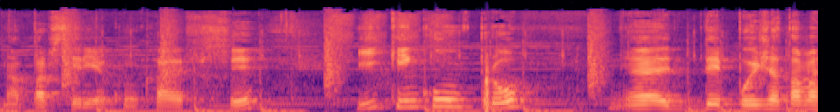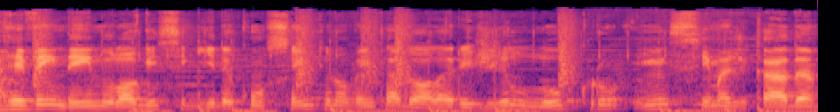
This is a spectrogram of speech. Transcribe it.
Na parceria com o KFC. E quem comprou é, depois já estava revendendo logo em seguida com 190 dólares de lucro em cima de cada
